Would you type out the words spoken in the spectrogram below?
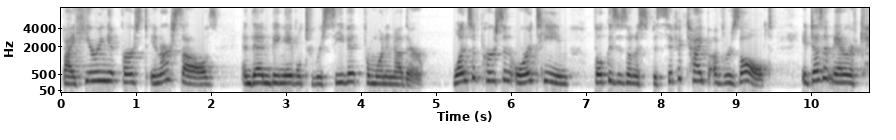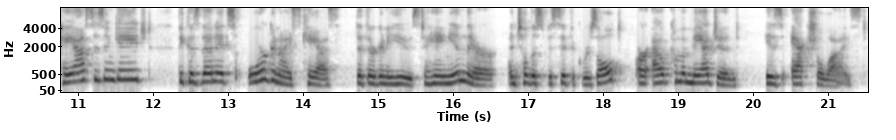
by hearing it first in ourselves and then being able to receive it from one another. Once a person or a team focuses on a specific type of result, it doesn't matter if chaos is engaged because then it's organized chaos that they're going to use to hang in there until the specific result or outcome imagined is actualized.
